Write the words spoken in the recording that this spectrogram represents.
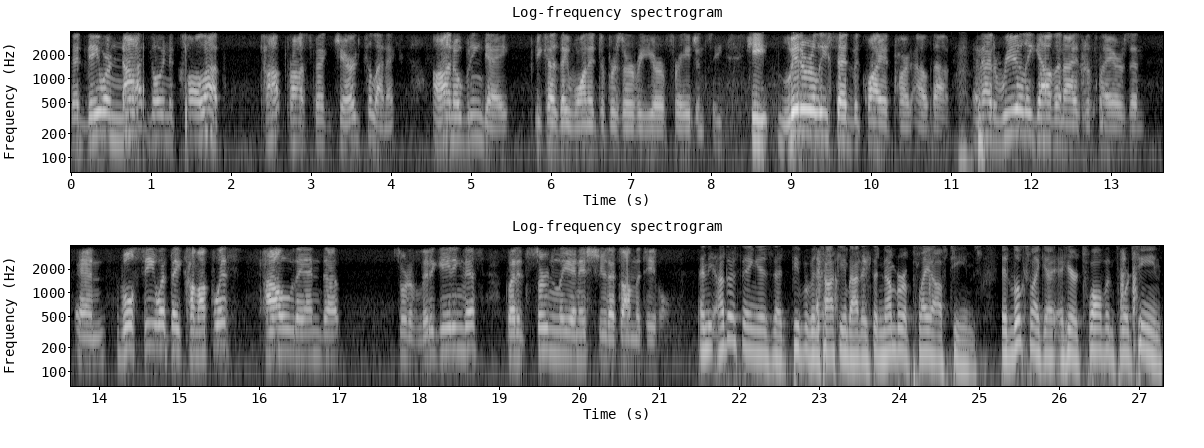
that they were not going to call up top prospect Jarred Kelenic on opening day because they wanted to preserve a year of free agency. He literally said the quiet part out loud, and that really galvanized the players. And and we'll see what they come up with, how they end up sort of litigating this. But it's certainly an issue that's on the table. And the other thing is that people have been talking about is the number of playoff teams. It looks like uh, here 12 and 14.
